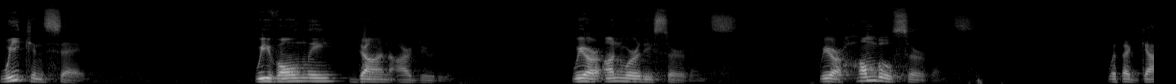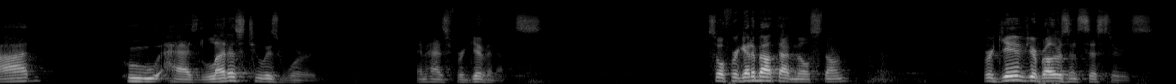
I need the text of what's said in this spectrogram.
we can say, We've only done our duty. We are unworthy servants. We are humble servants with a God who has led us to his word and has forgiven us. So forget about that millstone. Forgive your brothers and sisters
